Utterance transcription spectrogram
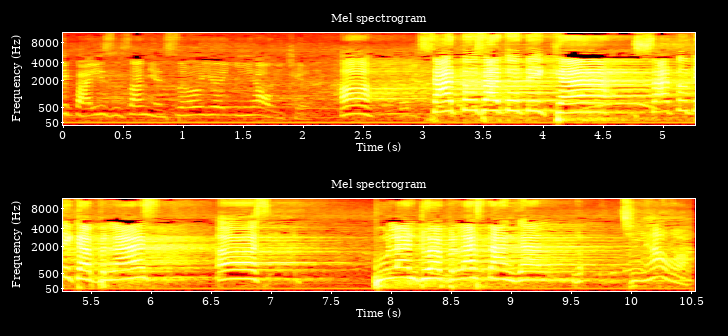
一百一十三年十二月一号以前。 Oh, 113 113 eh, bulan 12 tanggal Jihau ah?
